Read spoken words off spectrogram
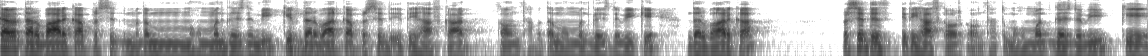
कर दरबार का प्रसिद्ध मतलब मोहम्मद गजनबी किस दरबार का प्रसिद्ध इतिहासकार कौन था? मतलब मोहम्मद गजनबी के दरबार का प्रसिद्ध इतिहासकार कौन था? तो मोहम्मद गजनबी के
